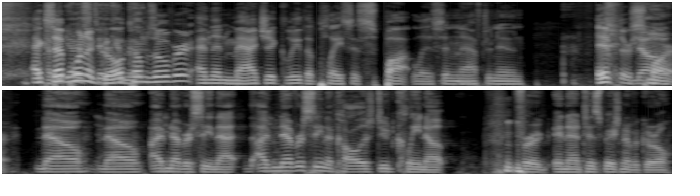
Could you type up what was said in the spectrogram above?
Except when a girl the- comes over and then magically the place is spotless in the mm-hmm. afternoon. If they're No, smart. No, no, I've never seen that. I've never seen a college dude clean up for in anticipation of a girl.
